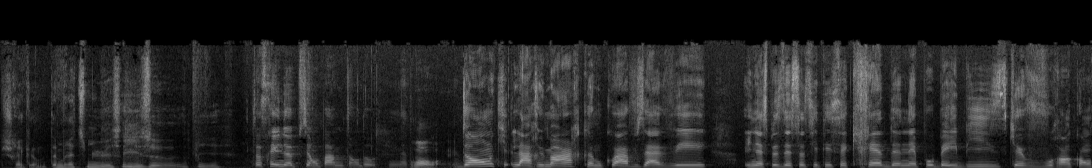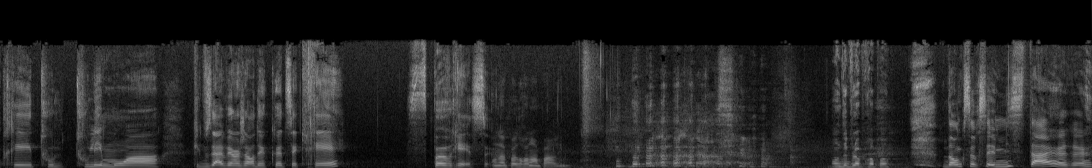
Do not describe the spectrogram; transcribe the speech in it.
Puis je serais comme, t'aimerais-tu mieux essayer ça? Puis... Ça serait une option parmi tant d'autres. Donc, la rumeur comme quoi vous avez une espèce de société secrète de Nepo Babies, que vous vous rencontrez tous- tous les mois, puis que vous avez un genre de code secret, c'est pas vrai, ça. On n'a pas le droit d'en parler. On développera pas. Donc, sur ce mystère euh,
